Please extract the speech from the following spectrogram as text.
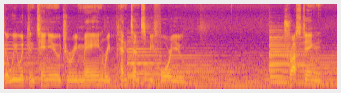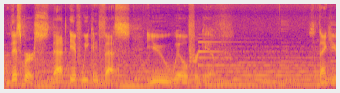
that we would continue to remain repentant before you, trusting this verse that if we confess, you will forgive. So, thank you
